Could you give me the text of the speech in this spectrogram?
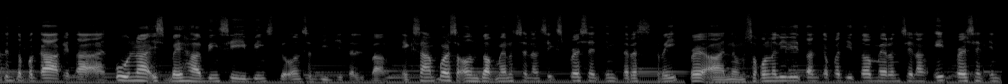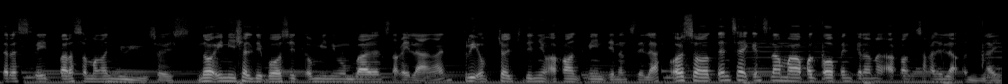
natin to pagkakakitaan? Una is by having savings doon sa digital bank. Example, sa OnBank, meron silang 6% interest rate per annum. So kung nalilitan ka pa dito, meron silang 8% interest rate para sa mga new users. No initial deposit o minimum balance na kailangan. Free of charge din yung account maintenance nila. Also, 10 seconds lang makapag-open ka na ng account sa kanila online.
